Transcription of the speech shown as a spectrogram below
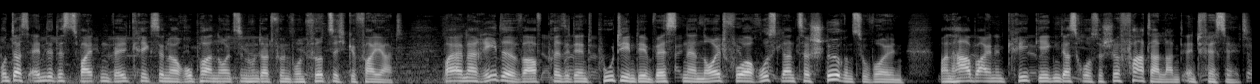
und das Ende des Zweiten Weltkriegs in Europa 1945 gefeiert. Bei einer Rede warf Präsident Putin dem Westen erneut vor, Russland zerstören zu wollen. Man habe einen Krieg gegen das russische Vaterland entfesselt.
